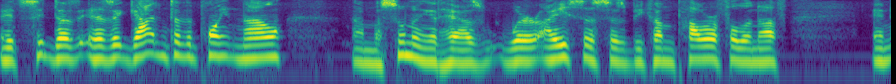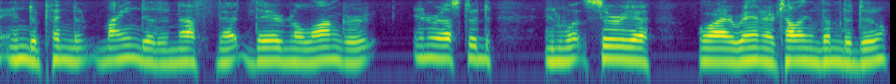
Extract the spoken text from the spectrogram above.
It's does has it gotten to the point now? I'm assuming it has, where ISIS has become powerful enough and independent minded enough that they're no longer interested in what Syria or Iran are telling them to do?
